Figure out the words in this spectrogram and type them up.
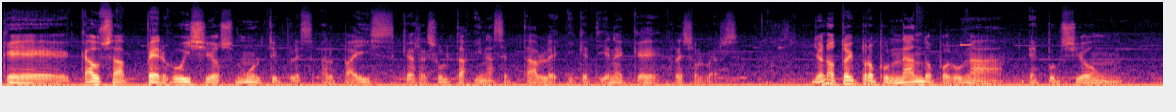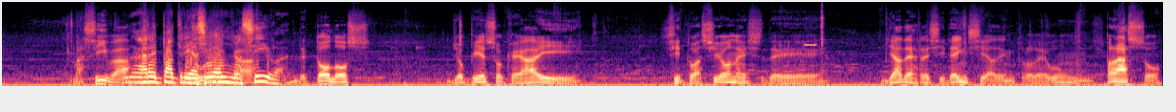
que causa perjuicios múltiples al país que resulta inaceptable y que tiene que resolverse. Yo no estoy propugnando por una expulsión masiva. Una repatriación masiva. De todos. Yo pienso que hay situaciones de ya de residencia dentro de un plazo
